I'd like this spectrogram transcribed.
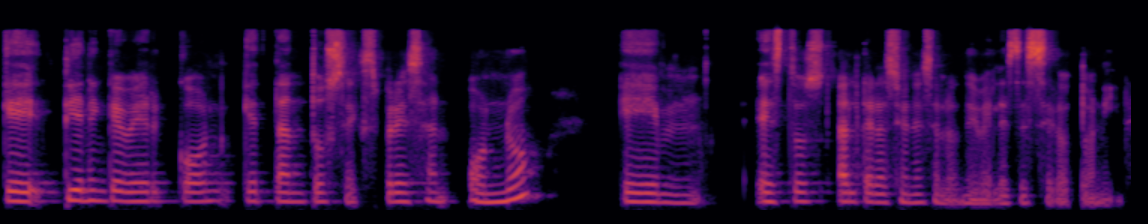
que tienen que ver con qué tanto se expresan o no em, estas alteraciones en los niveles de serotonina.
